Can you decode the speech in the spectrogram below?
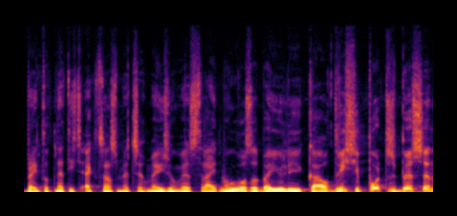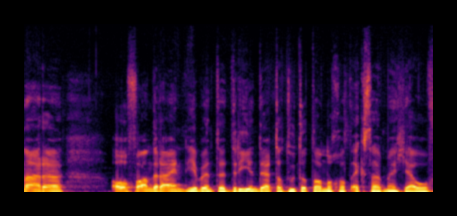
brengt dat net iets extra's met zich mee, zo'n wedstrijd. Maar hoe was dat bij jullie, Karl? Drie supportersbussen naar eh Alfa aan de Rijn. Je bent eh, 33. Doet dat dan nog wat extra met jou? Of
